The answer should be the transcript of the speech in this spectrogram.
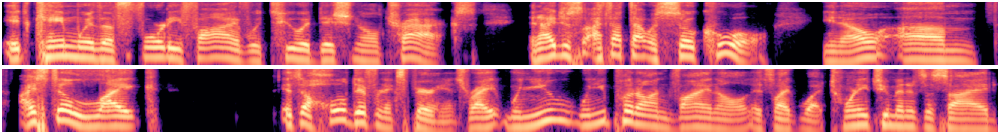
It came with a 45 with two additional tracks. And I just I thought that was so cool. You know, um, I still like it's a whole different experience, right? When you when you put on vinyl, it's like what 22 minutes aside,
